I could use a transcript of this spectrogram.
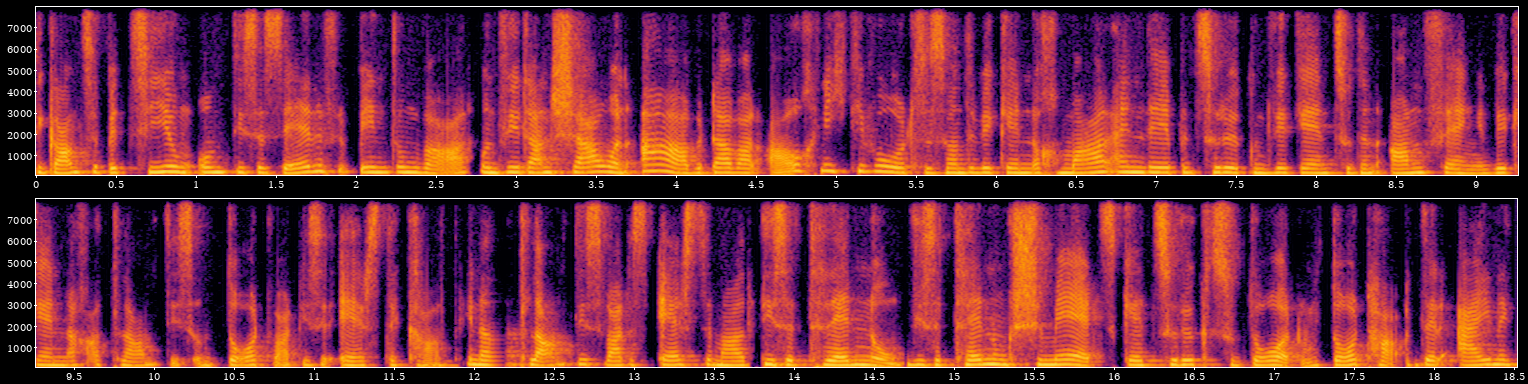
die ganze Beziehung Beziehung und diese Seelenverbindung war und wir dann schauen, ah, aber da war auch nicht die Wurzel, sondern wir gehen nochmal ein Leben zurück und wir gehen zu den Anfängen, wir gehen nach Atlantis und dort war dieser erste Cut. In Atlantis war das erste Mal diese Trennung, dieser Trennungsschmerz geht zurück zu dort und dort hat der eine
